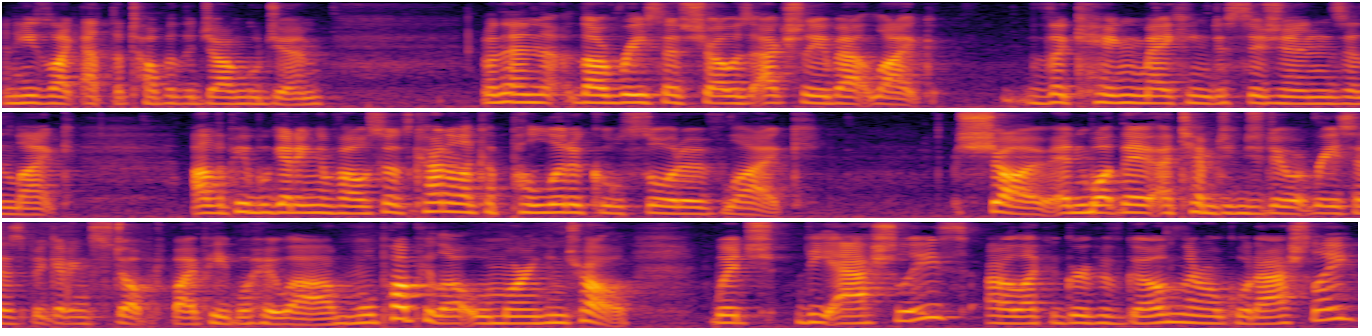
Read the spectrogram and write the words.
and he's like at the top of the jungle gym. And then the recess show is actually about like the king making decisions and like other people getting involved. So it's kind of like a political sort of like show and what they're attempting to do at recess, but getting stopped by people who are more popular or more in control. Which the Ashleys are like a group of girls, and they're all called Ashley.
